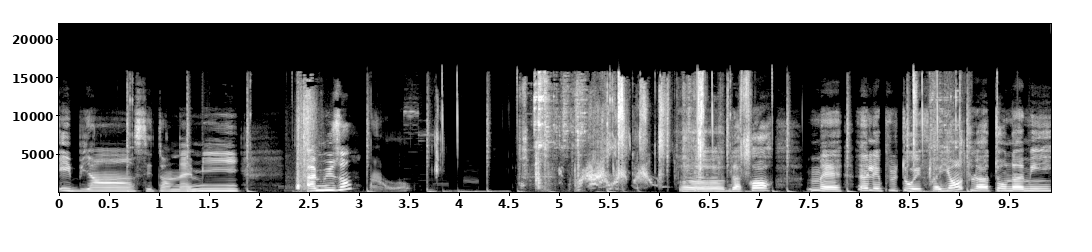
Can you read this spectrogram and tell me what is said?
Eh bien, c'est un ami amusant Euh, d'accord, mais elle est plutôt effrayante là, ton amie.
